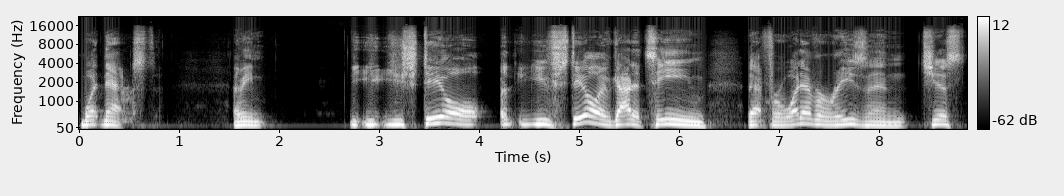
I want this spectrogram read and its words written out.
What next? I mean, you you still uh, you still have got a team that for whatever reason just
